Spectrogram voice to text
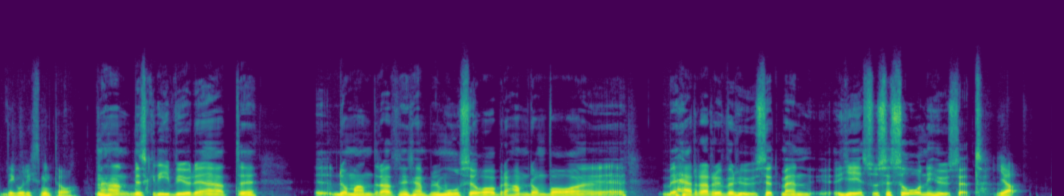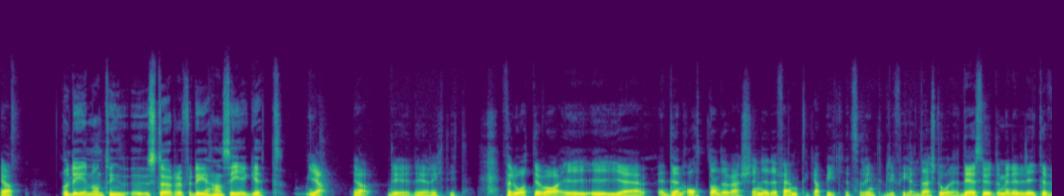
det går liksom inte att... Men han beskriver ju det att eh, de andra, till exempel Mose och Abraham, de var eh, herrar över huset men Jesus är son i huset. Ja, Ja. Och det är någonting större för det är hans eget. Ja, ja det, det är riktigt. Förlåt, det var i, i eh, den åttonde versen i det femte kapitlet så det inte blir fel. Där står det. Dessutom är det lite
